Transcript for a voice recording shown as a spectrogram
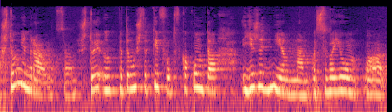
что мне нравится, что, ну, потому что ты вот в каком-то ежедневном своем а,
